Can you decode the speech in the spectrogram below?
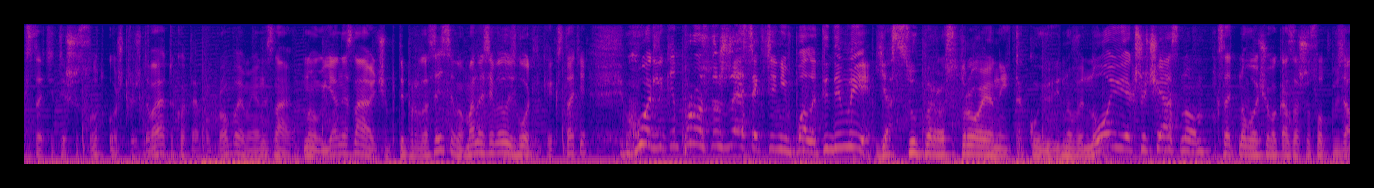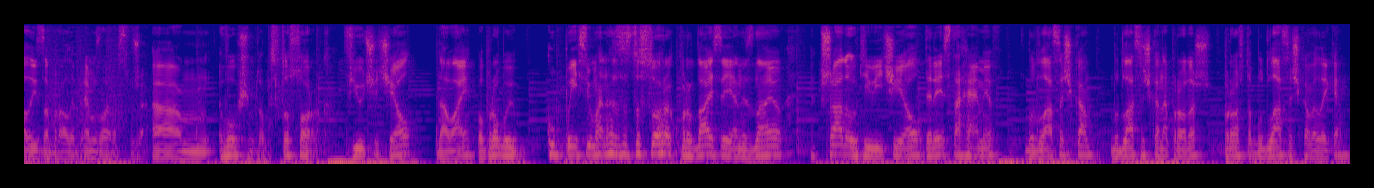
Кстати, ти 600 коштуєш. Давай отако тебе попробуємо. Я не знаю. Ну, я не знаю, чи ти продасися. У мене з'явились годліки. Кстати, годліки просто жесть, як в ціні впали. Ти диви. Я супер розстроєний такою новиною, якщо чесно. Кстати, нового чувака за 600 взяли і забрали. Прямо зараз уже. Ем, в общем-то, 140. Future чел. Давай, попробуй купись у мене за 140, продайся, я не знаю. Shadow TV чел, 300 гемів. Будь ласочка, будь ласочка на продаж. Просто, будь ласочка, велике.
